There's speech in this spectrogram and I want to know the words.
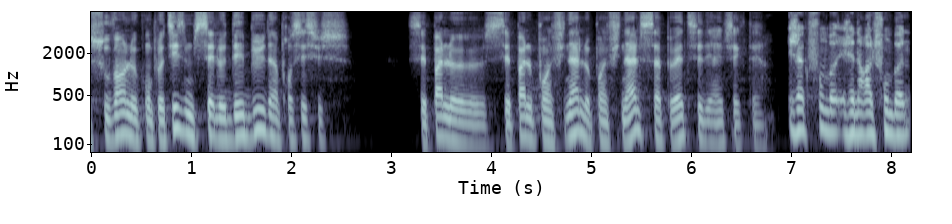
souvent, le complotisme, c'est le début d'un processus. C'est pas le, c'est pas le point final. Le point final, ça peut être ces dérives sectaires. Jacques Fonbonne, général Fonbonne,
